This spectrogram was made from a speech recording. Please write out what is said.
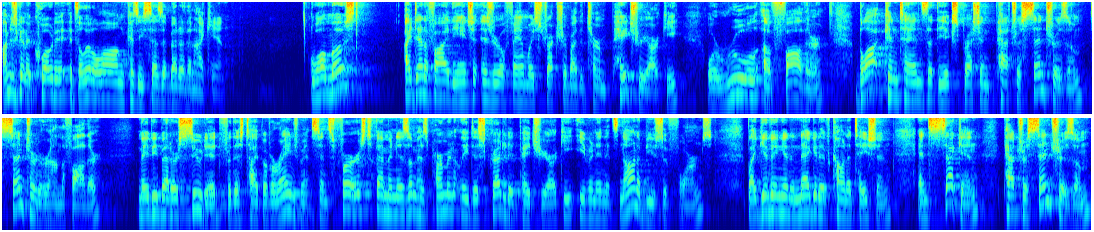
I'm just going to quote it. It's a little long because he says it better than I can. While most identify the ancient Israel family structure by the term patriarchy or rule of father, Block contends that the expression patricentrism, centered around the father, may be better suited for this type of arrangement, since first, feminism has permanently discredited patriarchy, even in its non abusive forms, by giving it a negative connotation, and second, patricentrism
